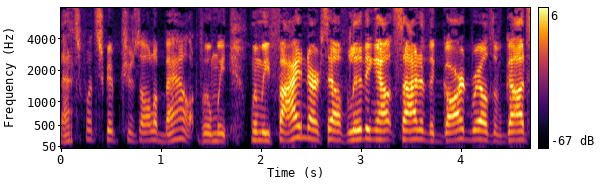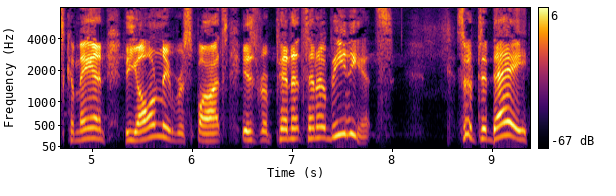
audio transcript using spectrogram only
that's what scripture's all about. When we when we find ourselves living outside of the guardrails of God's command, the only response is repentance and obedience. So today,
